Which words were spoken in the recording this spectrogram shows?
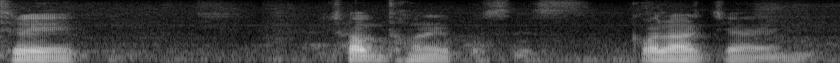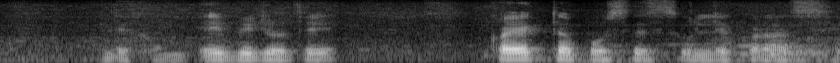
ধুয়ে সব ধরনের প্রসেস কলার জয়েন, দেখুন, এই ভিডিওতে কয়েকটা প্রসেস উল্লেখ করা আছে।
